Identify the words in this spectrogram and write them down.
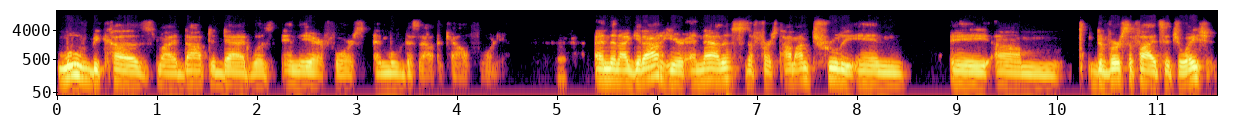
moved because my adopted dad was in the Air Force and moved us out to California and then I get out here, and now this is the first time I'm truly in a um, diversified situation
